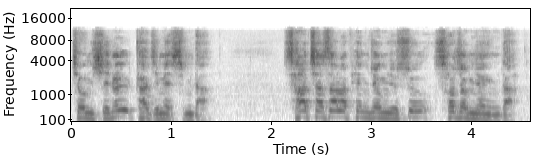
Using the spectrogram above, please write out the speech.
정신을 다짐했습니다. 4차 산업행정뉴스 서정영입니다.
